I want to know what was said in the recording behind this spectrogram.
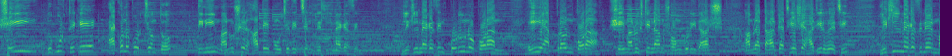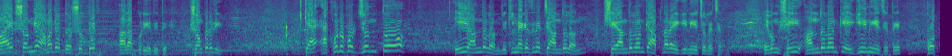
সেই দুপুর থেকে এখনও পর্যন্ত তিনি মানুষের হাতে পৌঁছে দিচ্ছেন লিটল ম্যাগাজিন। লিটল ম্যাগাজিন পড়ুন ও পড়ান, এই অ্যাপ্রন পড়া সেই মানুষটির নাম শঙ্করী দাস। আমরা তার কাছে এসে হাজির হয়েছি লিটল ম্যাগাজিনের মায়ের সঙ্গে আমাদের দর্শকদের আলাপ করিয়ে দিতে। শঙ্করী কে- এখনও পর্যন্ত এই আন্দোলন, লিটল ম্যাগাজিনের যে আন্দোলন, সেই আন্দোলনকে আপনারা এগিয়ে নিয়ে চলেছেন। এবং সেই আন্দোলনকে এগিয়ে নিয়ে যেতে কত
